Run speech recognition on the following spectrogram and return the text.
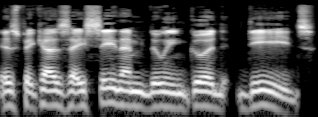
is because they see them doing good deeds.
